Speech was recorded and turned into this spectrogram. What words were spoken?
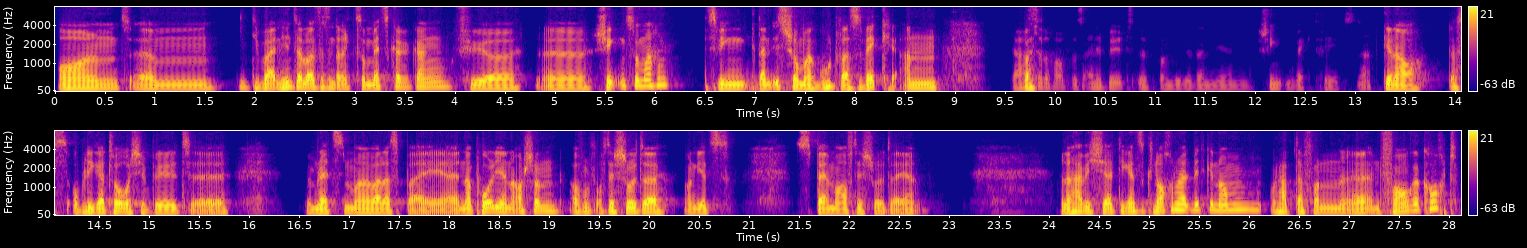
und ähm, die beiden Hinterläufe sind direkt zum Metzger gegangen für äh, Schinken zu machen. Deswegen dann ist schon mal gut was weg an Da Was? hast du doch auch das eine Bild äh, von, wie du dann den Schinken wegträgst, ne? genau das obligatorische Bild. Äh, Beim letzten Mal war das bei äh, Napoleon auch schon auf, auf der Schulter und jetzt Spam auf der Schulter, ja. Und dann habe ich halt die ganzen Knochen halt mitgenommen und habe davon äh, ein Fond gekocht.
